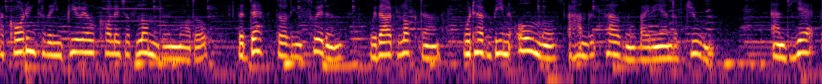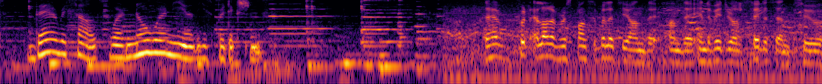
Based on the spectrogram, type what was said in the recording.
According to the Imperial College of London model, the death toll in Sweden without lockdown would have been almost 100,000 by the end of June. And yet, their results were nowhere near these predictions. They have put a lot of responsibility on the on the individual citizen to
